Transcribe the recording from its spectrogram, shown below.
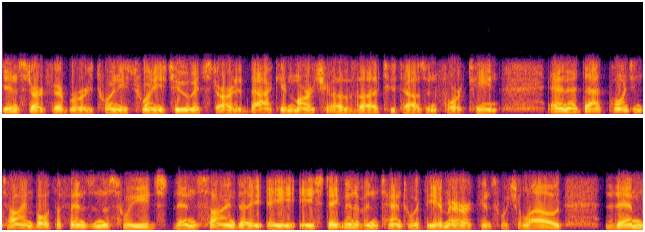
didn't start February 2022. It started back in March of uh, 2014. And at that point in time, both the Finns and the Swedes then signed a, a, a, statement of intent with the Americans, which allowed them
